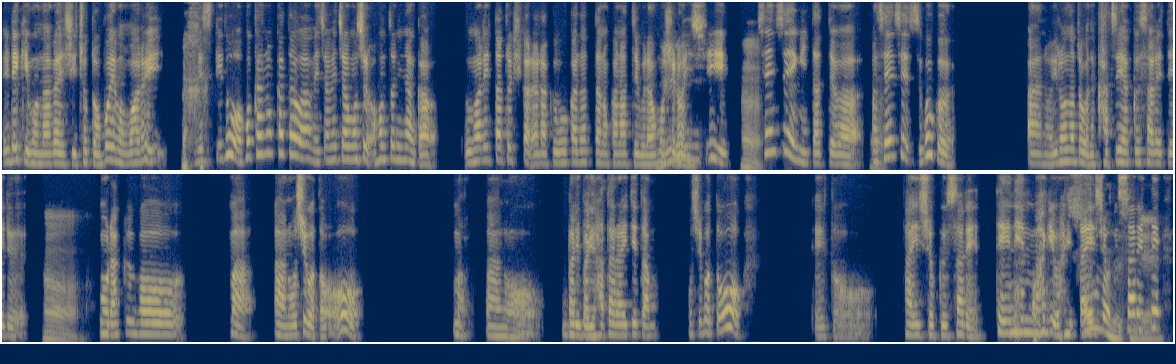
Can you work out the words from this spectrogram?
歴も長いし、ちょっと覚えも悪いですけど、他の方はめちゃめちゃ面白い。本当になんか、生まれた時から落語家だったのかなっていうぐらい面白いし、うん。先生に至っては、まあ、うん先生すごく、あの、いろんなところで活躍されてる、うん。もう落語、まあ、あの、お仕事を、まあ、あの、バリバリ働いてたお仕事を、えっと、退職され、定年間際に退職されてね、。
